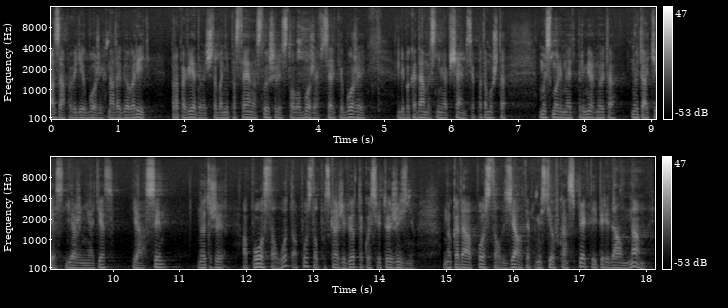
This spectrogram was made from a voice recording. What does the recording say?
о заповедях Божьих. Надо говорить, проповедовать, чтобы они постоянно слышали Слово Божие в Церкви Божией, либо когда мы с ними общаемся. Потому что мы смотрим на этот пример, ну это, ну это отец. Я же не отец, я сын. Но это же апостол. Вот апостол пускай живет такой святой жизнью. Но когда апостол взял это, поместил в конспект и передал нам –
